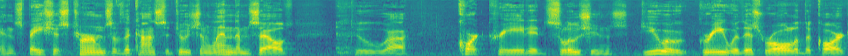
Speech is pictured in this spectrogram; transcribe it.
and spacious terms of the Constitution lend themselves to uh, court-created solutions. Do you agree with this role of the court?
